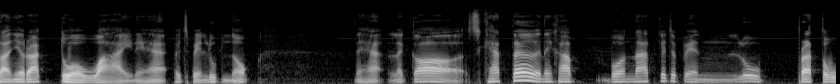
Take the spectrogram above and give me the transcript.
สัญลักษณ์ตัว Y นะฮะก็จะเป็นรูปนกนะฮะแล้วก็สแคตเตอร์นะครับโบนัสก็จะเป็นรูปประตู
